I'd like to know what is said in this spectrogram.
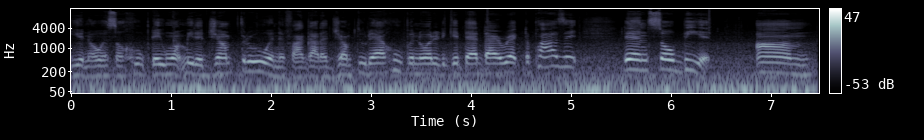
you know it's a hoop they want me to jump through, and if I gotta jump through that hoop in order to get that direct deposit, then so be it. Um,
